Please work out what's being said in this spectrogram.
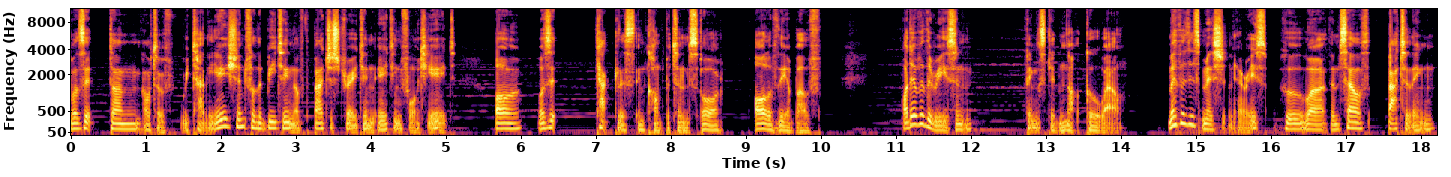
Was it done out of retaliation for the beating of the magistrate in 1848? Or was it tactless incompetence, or all of the above? Whatever the reason, things did not go well. Methodist missionaries, who were themselves battling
